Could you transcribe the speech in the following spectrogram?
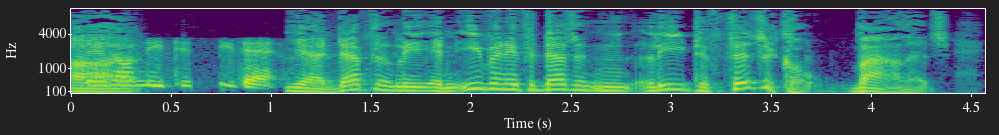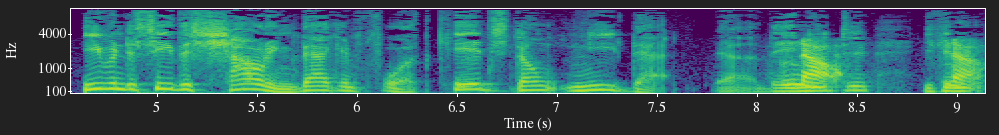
They Uh, don't need to see that. Yeah, definitely. And even if it doesn't lead to physical violence, even to see the shouting back and forth, kids don't need that. Yeah, they No. need to. You can. No.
